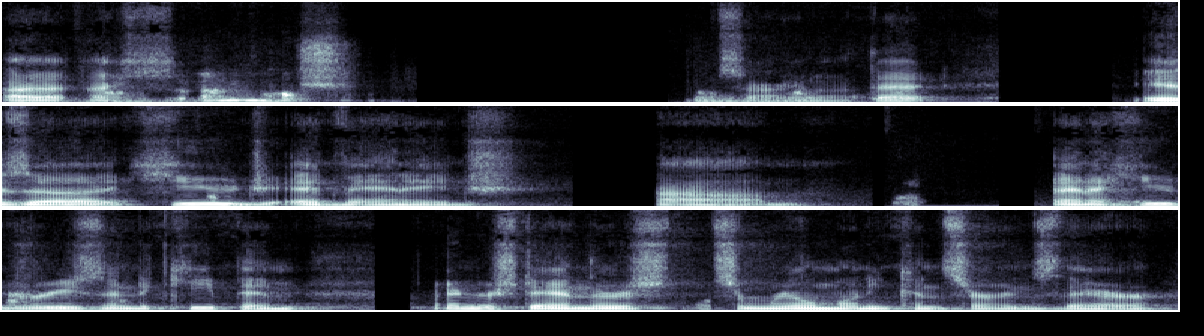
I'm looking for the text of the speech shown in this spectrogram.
a, a huge. Sorry about that. Is a huge advantage, um, and a huge reason to keep him. I understand there's some real money concerns there.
